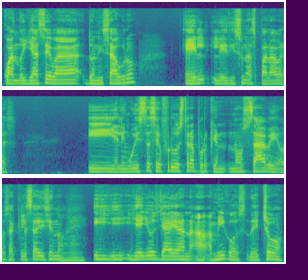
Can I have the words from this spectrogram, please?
cuando ya se va Don Isauro, él le dice unas palabras y el lingüista se frustra porque no sabe, o sea, qué le está diciendo. Uh -huh. y, y, ellos ya eran amigos. De hecho,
